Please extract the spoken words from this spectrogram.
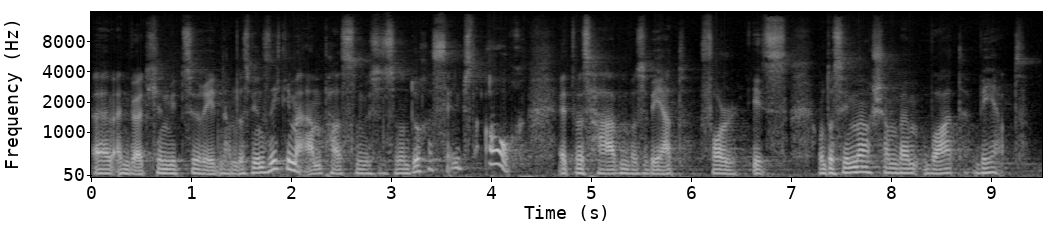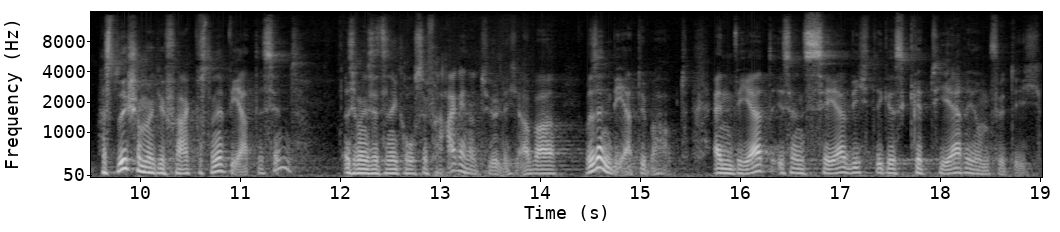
äh, ein Wörtchen mitzureden haben, dass wir uns nicht immer anpassen müssen, sondern durchaus selbst auch etwas haben, was wertvoll ist. Und da sind wir auch schon beim Wort Wert. Hast du dich schon mal gefragt, was deine Werte sind? Also ich meine, das ist jetzt eine große Frage natürlich, aber was ist ein Wert überhaupt? Ein Wert ist ein sehr wichtiges Kriterium für dich.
